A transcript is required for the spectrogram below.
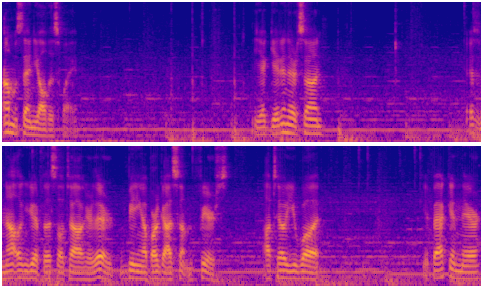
I'm gonna send y'all this way. Yeah, get in there, son. This is not looking good for this little tower here. They're beating up our guys something fierce. I'll tell you what. Get back in there.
